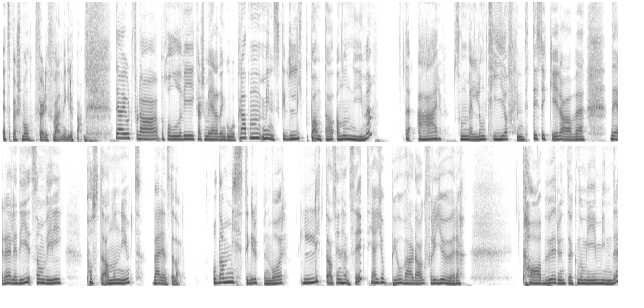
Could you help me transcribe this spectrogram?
et spørsmål før de får være med i gruppa. Det har jeg gjort, for da beholder vi kanskje mer av den gode praten, minsker litt på antall anonyme. Det er sånn mellom 10 og 50 stykker av eh, dere eller de som vil poste anonymt hver eneste dag. Og da mister gruppen vår litt av sin hensikt. Jeg jobber jo hver dag for å gjøre tabuet rundt økonomi mindre.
